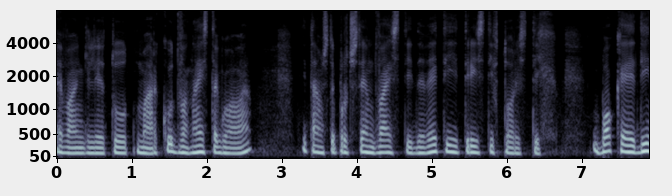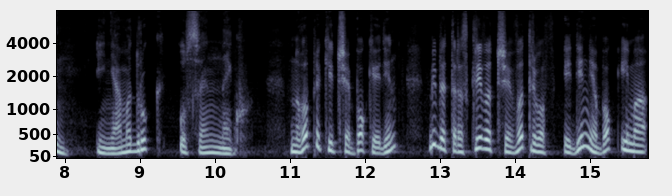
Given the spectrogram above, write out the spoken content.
Евангелието от Марко, 12 глава. И там ще прочетем 29 и 32 стих. Бог е един и няма друг, освен Него. Но въпреки, че Бог е един, Библията разкрива, че вътре в единния Бог има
